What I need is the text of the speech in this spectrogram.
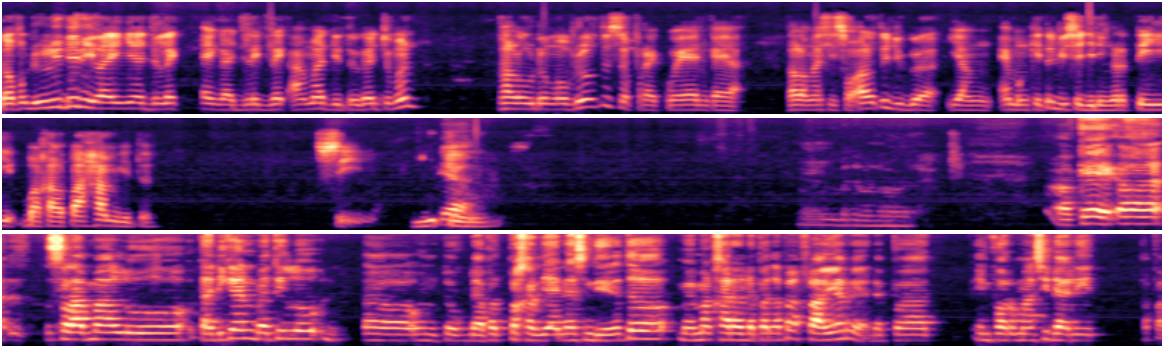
Gak peduli deh nilainya jelek eh nggak jelek-jelek amat gitu kan. Cuman kalau udah ngobrol tuh sefrekuen kayak kalau ngasih soal tuh juga yang emang kita bisa jadi ngerti, bakal paham gitu. Sih gitu. Ya. Hmm, benar-benar. Oke, eh, selama lu tadi kan berarti lu eh, untuk dapat pekerjaannya sendiri tuh memang karena dapat apa flyer ya, dapat informasi dari apa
